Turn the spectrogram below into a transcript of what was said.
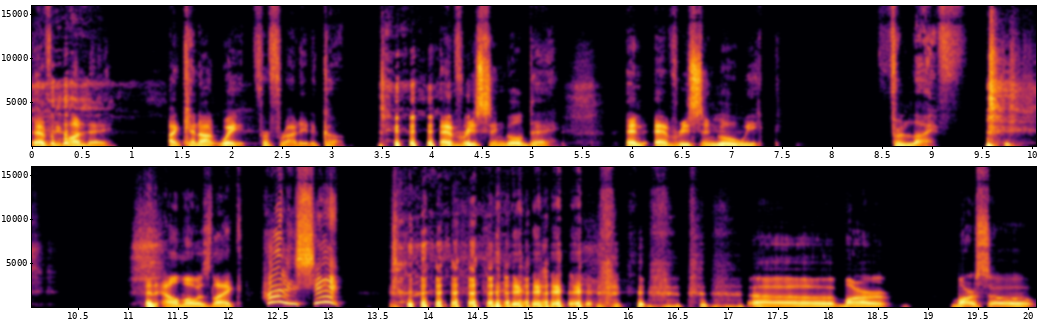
Every Monday, I cannot wait for Friday to come. Every single day, and every single week, for life." And Elmo was like, Holy shit! uh Mar Marso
